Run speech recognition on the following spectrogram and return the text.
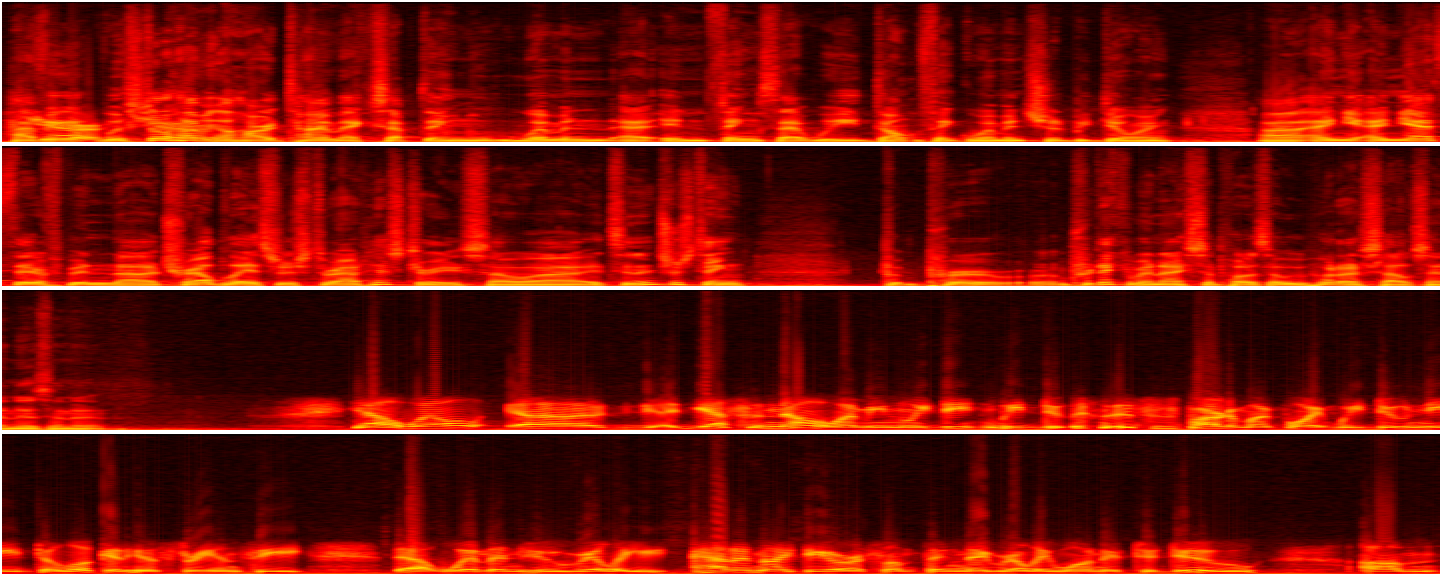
having Sure, we're still sure. having a hard time accepting women uh, in things that we don't think women should be doing, uh, and and yet there have been uh, trailblazers throughout history. So uh, it's an interesting predicament, I suppose, that we put ourselves in, isn't it? Yeah, well, uh, yes and no. I mean, we de- we do. This is part of my point. We do need to look at history and see that women who really had an idea or something they really wanted to do um,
